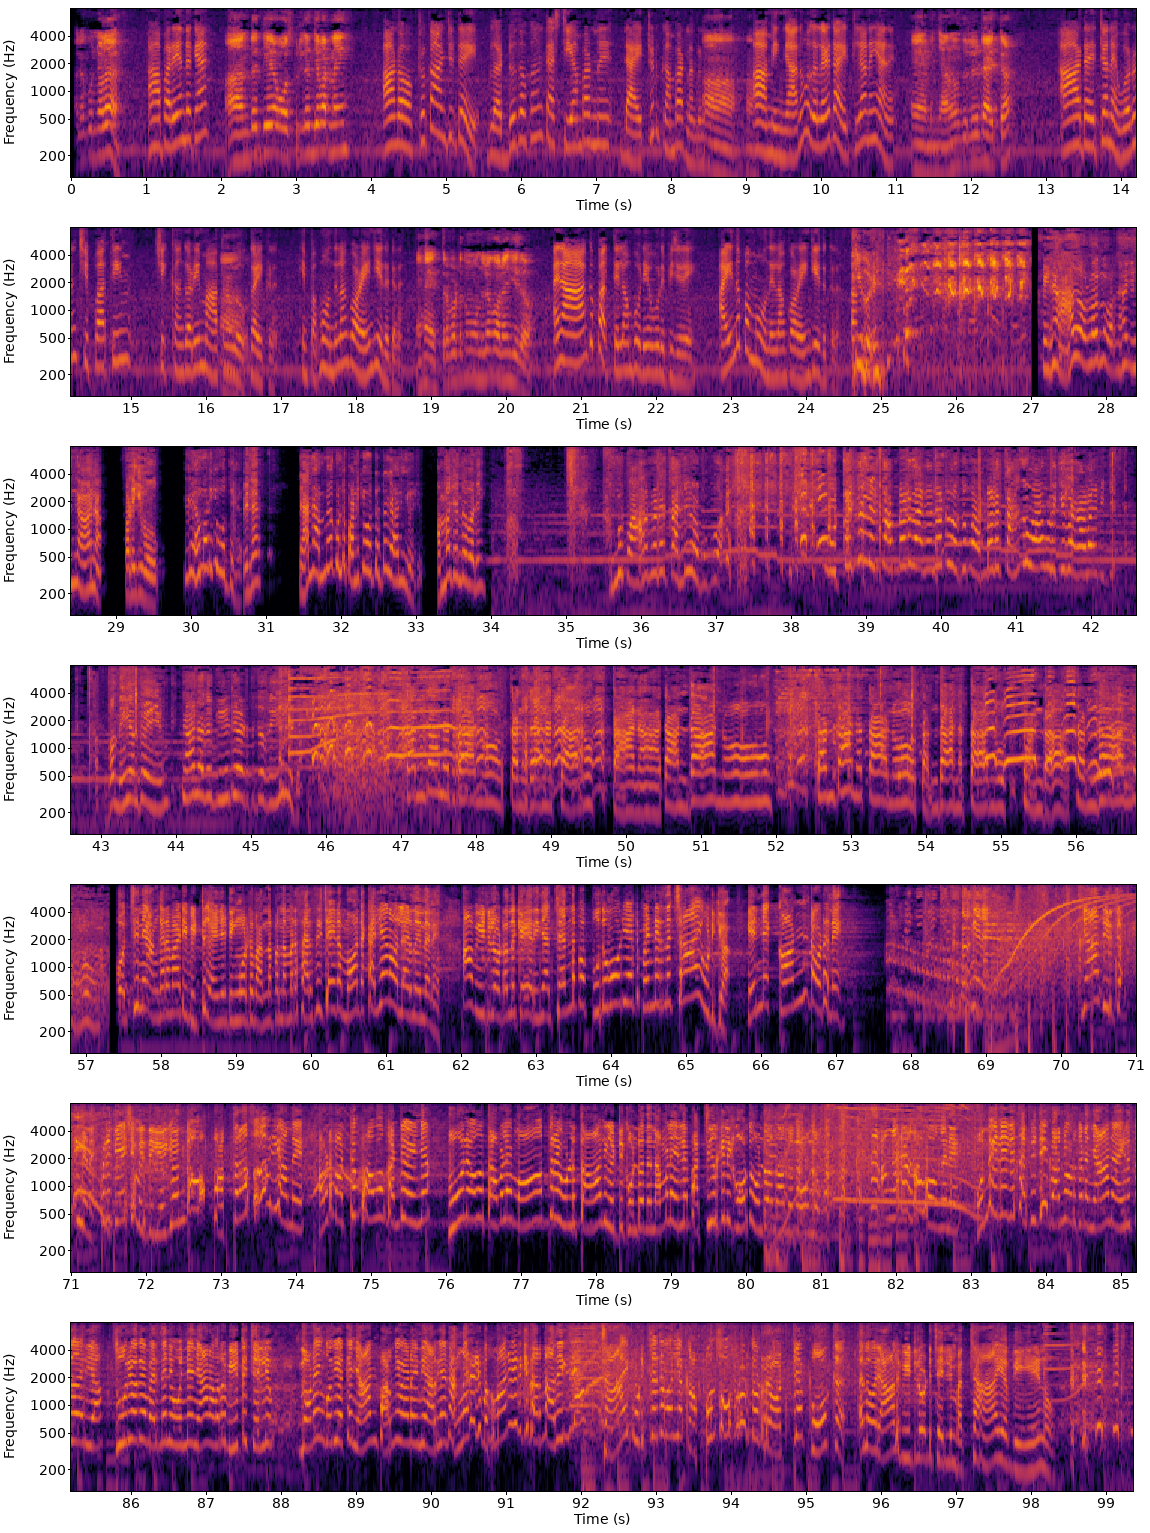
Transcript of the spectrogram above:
ഹലോ കുഞ്ഞോളെ. ആ പറയെന്തൊക്കെ ആ എന്തെന്തിയ? ഹോസ്പിറ്റലിൽ എന്തിയാ പറഞ്ഞേ? ആ ഡോക്ടർ കാണിച്ചിട്ടേ ബ്ലഡ് ഇതൊക്കെ ടെസ്റ്റ് ചെയ്യാൻ പറഞ്ഞ് ഡയറ്റ് എടുക്കാൻ പറഞ്ഞു ആ മിഞ്ഞാന്ന് മുതലേ ഡയറ്റിലാണ് ഞാൻ. മിഞ്ഞാന്ന് മുതലേ ഡയറ്റാ ആ? ഡയറ്റാണ് വെറും ചിപ്പാത്തിയും ചിക്കൻ കറിയും മാത്രമേ ഉള്ളൂ കഴിക്കണേ. ഇപ്പൊ മൂന്നിലും കുറയും ചെയ്തിക്കണേ. എത്ര പെട്ടെന്ന് മൂന്നിലും കുറയും ചെയ്തോ? അതിനാകെ പത്തിലും പൊടിയെ കുടിപ്പിച്ചതേ അതിനിപ്പൊ മൂന്നിലും കുറയും ചെയ്തിക്കണേ. പിന്നെ ആകെ ഉള്ളതെന്ന് പറഞ്ഞാൽ ഈ ഞാനാ പണിക്ക് പോകും. ഇല്ല, ഞാൻ പണിക്ക് പോകത്തില്ല. പിന്നെ ഞാൻ അമ്മയെ കൊണ്ട് പണിക്ക് പോയിട്ട് ഞാനിങ്ങി വരും. അമ്മയ്ക്ക് എന്താ പണി? അമ്മ പാറമ്മയുടെ കല്ല് വെക്കുക മുട്ടക്കല്ലെടുത്ത് അമ്മയുടെ തലയിലോട്ട് വെക്കുമ്പോ അമ്മയുടെ ചങ്ക് വാ വിളിക്കുന്ന കാണാൻ എനിക്ക് അപ്പൊ നീ എന്ത് ചെയ്യും? ഞാനത് വീഡിയോ എടുത്തിട്ട് റീലിടും. തന്താനത്താനോ തന്താനത്താനോ താനാ തന്താനോ തന്താനത്താനോ തന്താനത്താനോ Tanda, തന്താനോ കൊച്ചിനെ അങ്കനവാടി വിട്ട് കഴിഞ്ഞിട്ട് ഇങ്ങോട്ട് വന്നപ്പോ നമ്മുടെ സരസിച്ചയുടെ മോന്റെ കല്യാണം അല്ലായിരുന്നു ഇന്നലെ. ആ വീട്ടിലോട്ടൊന്ന് കേറി ഞാൻ ചെന്നപ്പോ പുതുമോടിയായിട്ട് പെണ്ണിരുന്ന് ചായ കുടിക്കുക. എന്നെ കണ്ട ഉടനെ ഇങ്ങനെ ഞാൻ തിരിച്ച ഇങ്ങനെ പിന്നെ ദേഷ്യം വരുത്തില്ലയോ എന്തോ പത്രാസുകാരിയാന്നേ. അവിടെ മട്ടും പാവവും കെട്ടി കൊണ്ടുവന്ന് നമ്മളെ എല്ലാം പച്ചീർക്കിലി കോർത്ത് കൊണ്ടുവന്നു തോന്നും അങ്ങനെ ആവോ അങ്ങനെ. ഒന്നുമില്ലല്ലേ സർപ്പിച്ചേ പറഞ്ഞു കൊടുക്കണം ഞാൻ അയലത്തുകാരിയാ സൂര്യോദയം വരുന്നതിന് മുന്നേ ഞാൻ അവരുടെ വീട്ടിൽ ചെല്ലും. നുണയും കൊതിയൊക്കെ ഞാൻ പറഞ്ഞു വേണം ഇനി അറിയാൻ. അങ്ങനെ ഒരു ബഹുമാനം എനിക്ക് തരണം. അതില്ല. ചായ കുടിച്ചത് വല്ല കപ്പും സോസും എടുത്തോണ്ട് ഒറ്റ പോക്ക്. എന്ന ഒരാൾ വീട്ടിലോട്ട് ചെല്ലുമ്പോ ചായ വേണോ?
